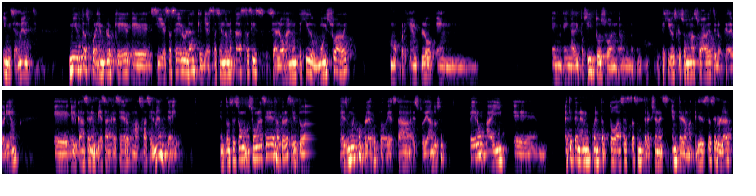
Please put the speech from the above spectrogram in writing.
inicialmente. Mientras, por ejemplo, que eh, si esa célula que ya está haciendo metástasis se aloja en un tejido muy suave, como por ejemplo en, en, adipocitos o en, tejidos que son más suaves de lo que deberían, eh, el cáncer empieza a crecer más fácilmente ahí. Entonces son, son una serie de factores que todavía es muy complejo, todavía está estudiándose, pero ahí eh, hay que tener en cuenta todas estas interacciones entre la matriz extracelular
